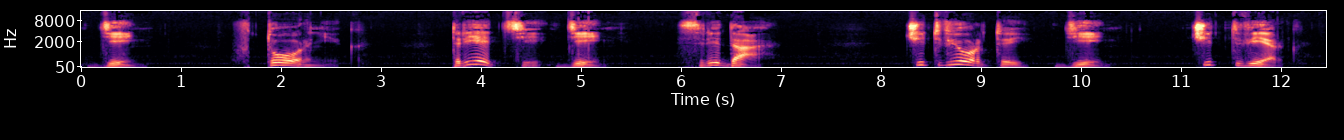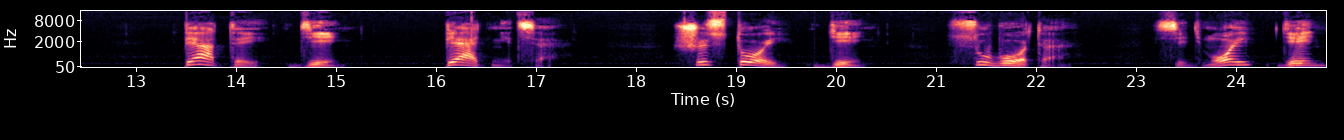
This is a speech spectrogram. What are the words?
день. Вторник. Третий день. Среда. Четвертый день. Четверг. Пятый день. Пятница. Шестой день. Суббота. Седьмой день.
